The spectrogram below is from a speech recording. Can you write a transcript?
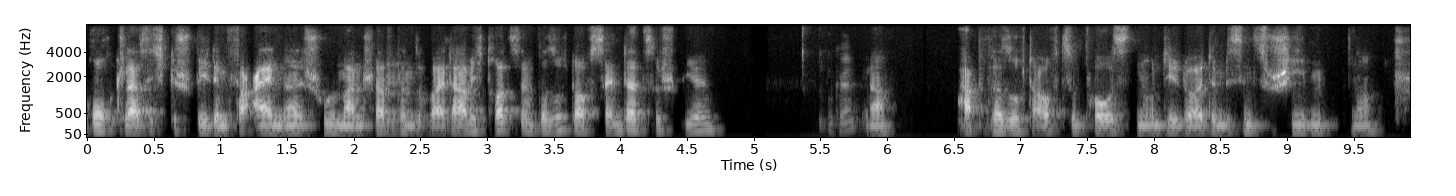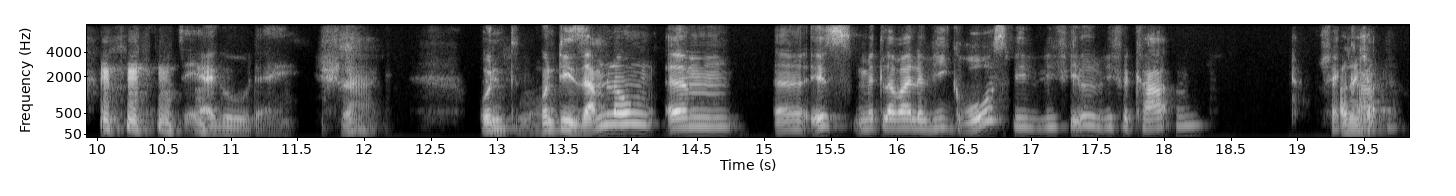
hochklassig gespielt im Verein, ne? Schulmannschaft Mhm. und so weiter, habe ich trotzdem versucht, auf Center zu spielen. Okay. habe versucht aufzuposten und die Leute ein bisschen zu schieben. Ne? Sehr gut, ey. Stark. Und, Ja. und die Sammlung ähm, äh, ist mittlerweile wie groß? Wie, wie viel, wie viele Karten? Also ich Checkkarten?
